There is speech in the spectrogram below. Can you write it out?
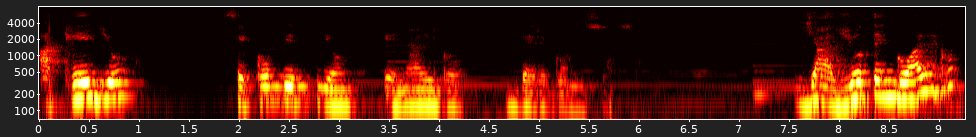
Aquello se convirtió en algo vergonzoso ya yo tengo algo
